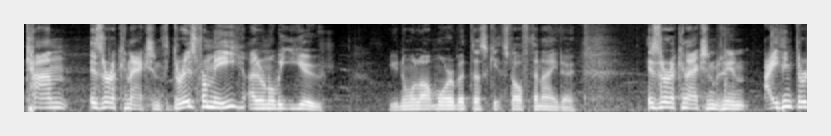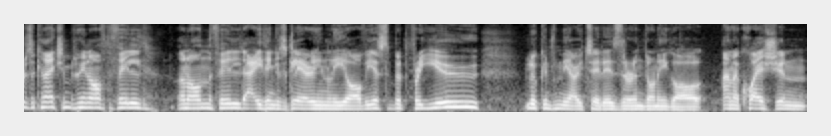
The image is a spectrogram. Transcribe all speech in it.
Can is there a connection? There is for me. I don't know about you. You know a lot more about this stuff than I do. Is there a connection between? I think there's a connection between off the field and on the field. I think it's glaringly obvious. But for you, looking from the outside, is there in Donegal? And a question:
